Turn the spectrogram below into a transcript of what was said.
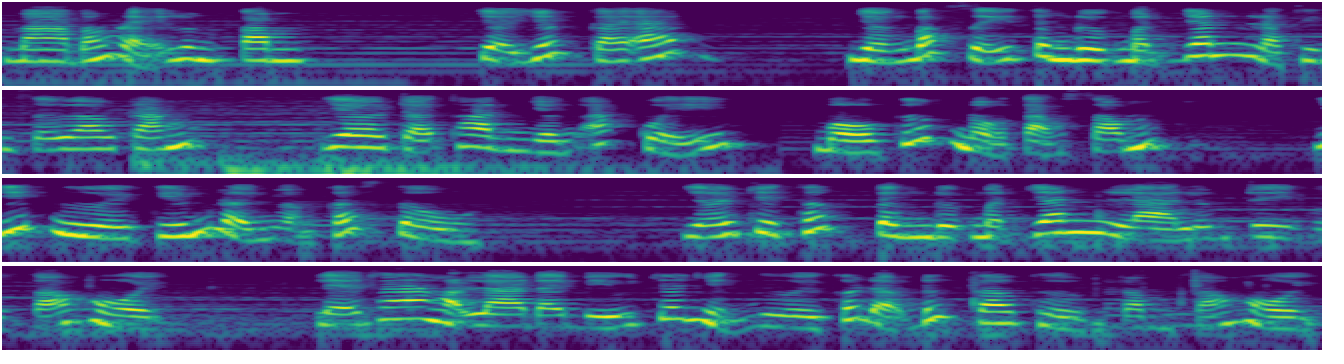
mà bán rẻ lương tâm, trợ giúp cái ác. Những bác sĩ từng được mệnh danh là thiên sứ áo trắng, giờ trở thành những ác quỷ bộ cướp nội tạng sống, giết người kiếm lợi nhuận kết xù. Giới tri thức từng được mệnh danh là lương tri của xã hội, Lẽ ra họ là đại biểu cho những người có đạo đức cao thượng trong xã hội.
